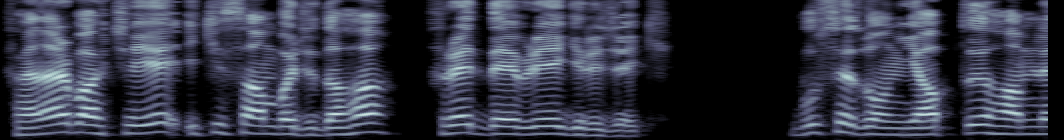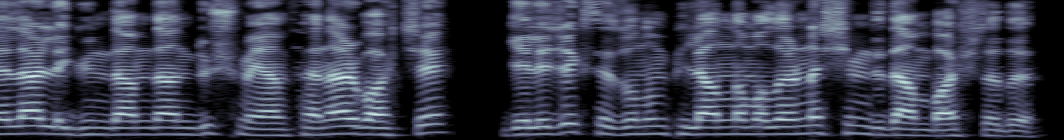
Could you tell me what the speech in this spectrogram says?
Fenerbahçe'ye iki sambacı daha Fred devreye girecek. Bu sezon yaptığı hamlelerle gündemden düşmeyen Fenerbahçe, gelecek sezonun planlamalarına şimdiden başladı.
